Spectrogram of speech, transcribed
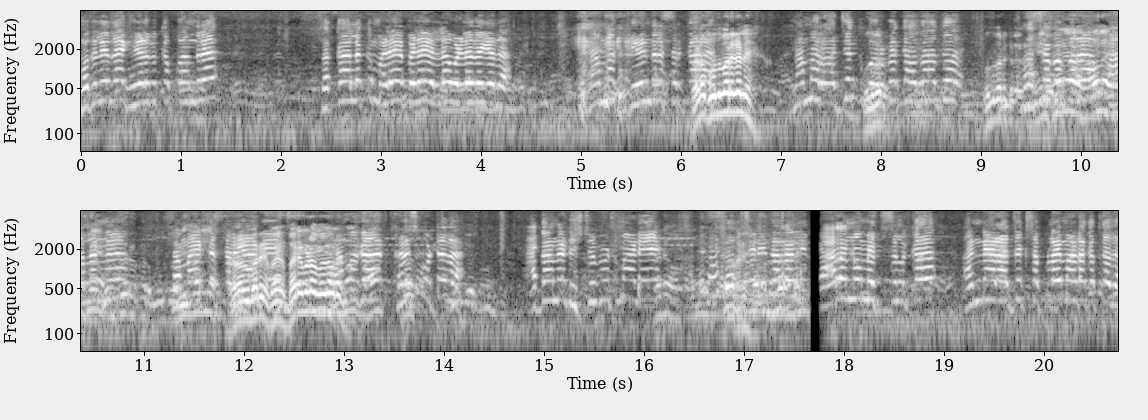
ಮೊದಲನೇದಾಗಿ ಹೇಳ್ಬೇಕಪ್ಪ ಅಂದ್ರೆ ಸಕಾಲಕ್ಕೆ ಮಳೆ ಬೆಳೆ ಎಲ್ಲ ಒಳ್ಳೇದಾಗ್ಯದ. ನಮ್ಮ ಕೇಂದ್ರ ಸರ್ಕಾರ ನಮ್ಮ ರಾಜ್ಯಕ್ಕೆ ಬರಬೇಕಾದ ರಸಗೊಬ್ಬರ ಪಾಲನೆ ಸಮಯಕ್ಕೆ. ನಮಗ ಕಳಿಸ್ಕೊಟ್ಟದ. ಅದನ್ನ ಡಿಸ್ಟ್ರಿಬ್ಯೂಟ್ ಮಾಡಿ ಸಬ್ಸಿಡಿ ದರಲ್ಲಿ ಯಾರನ್ನು ಮೆಚ್ಚಲ್ಕ ಅನ್ಯ ರಾಜ್ಯಕ್ಕೆ ಸಪ್ಲೈ ಮಾಡಕತ್ತದ.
